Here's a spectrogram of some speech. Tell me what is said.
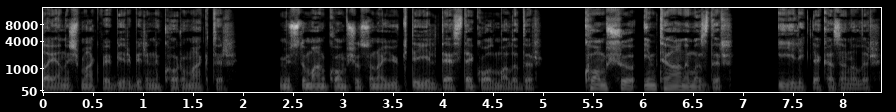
dayanışmak ve birbirini korumaktır. Müslüman komşusuna yük değil destek olmalıdır. Komşu imtihanımızdır. İyilikle kazanılır.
